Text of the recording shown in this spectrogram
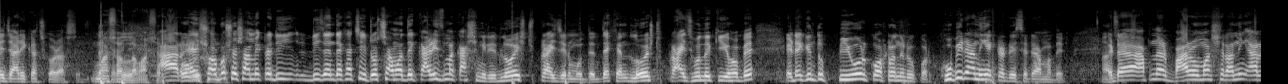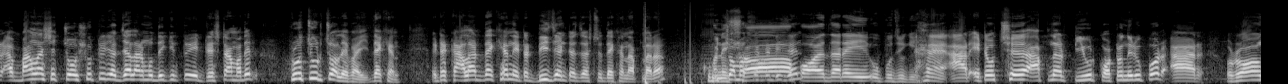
এই জারি কাজ করা আছে। মাশাআল্লাহ, মাশাআল্লাহ। আর এই সর্বশেষ আমি একটা ডিজাইন দেখাচ্ছি এটা হচ্ছে আমাদের কারিজমা কাশ্মীরি লোয়েস্ট প্রাইজের মধ্যে। দেখেন লোয়েস্ট প্রাইস হলে কি হবে? এটা কিন্তু পিওর কটনের উপর। খুবই রানিং একটা ড্রেস এটা আমাদের। আচ্ছা। এটা আপনার বারো মাস রানিং আর বাংলাদেশের চৌষট্টি জেলার মধ্যে কিন্তু এই ড্রেসটা আমাদের প্রচুর চলে ভাই। দেখেন এটা কালার দেখেন এটা ডিজাইনটা জাস্ট দেখেন আপনারা। মানে সব উপযোগী। হ্যাঁ আর এটা হচ্ছে আপনার পিওর কটনের উপর আর রং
